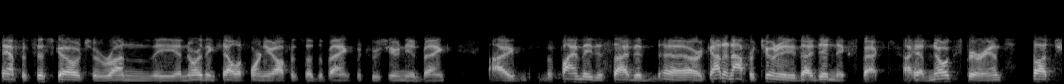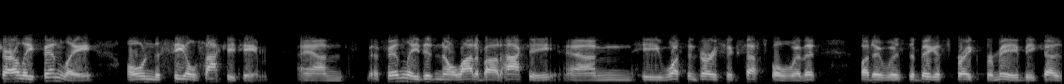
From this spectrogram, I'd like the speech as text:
San Francisco to run the Northern California office of the bank, which was Union Bank, I finally decided uh, or got an opportunity that I didn't expect. I had no experience, but Charlie Finley owned the Seals hockey team. And Finley didn't know a lot about hockey, and he wasn't very successful with it. But it was the biggest break for me because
